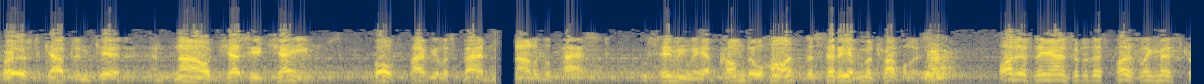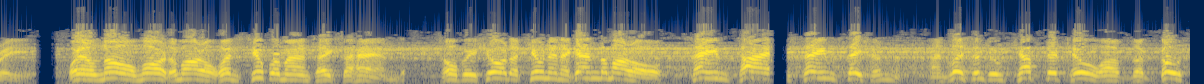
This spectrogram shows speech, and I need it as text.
First, Captain Kidd, and now Jesse James, both fabulous bad men out of the past, who seemingly have come to haunt the city of Metropolis. What is the answer to this puzzling mystery? We'll know more tomorrow when Superman takes a hand. So be sure to tune in again tomorrow, same time, same station, and listen to Chapter 2 of The Ghost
